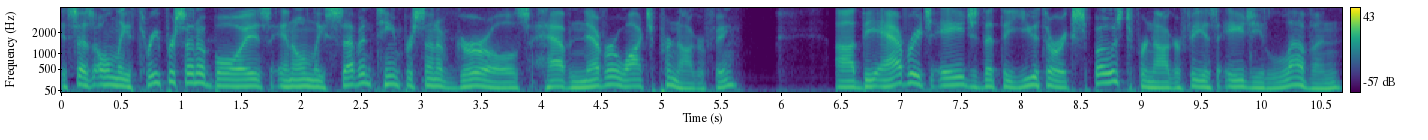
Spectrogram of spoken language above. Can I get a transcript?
it says only 3% of boys and only 17% of girls have never watched pornography. Uh, the average age that the youth are exposed to pornography is age 11.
